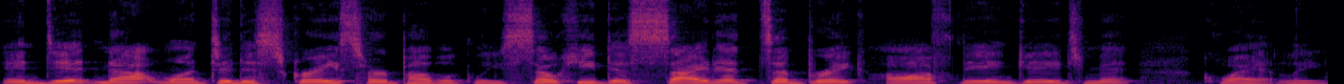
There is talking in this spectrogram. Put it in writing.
and did not want to disgrace her publicly, so he decided to break off the engagement quietly.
